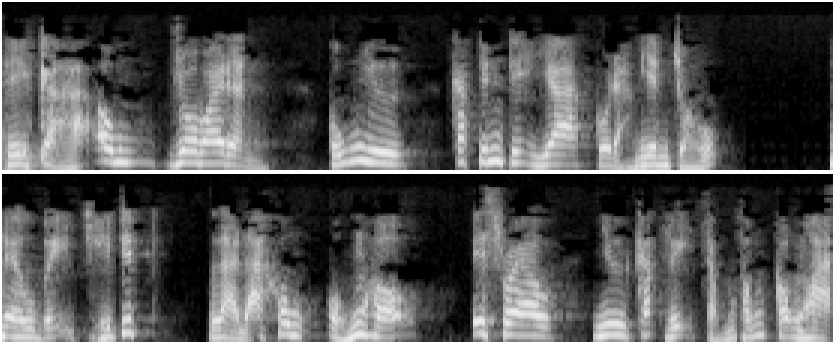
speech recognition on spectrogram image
thì cả ông Joe Biden cũng như các chính trị gia của đảng Dân Chủ đều bị chỉ trích là đã không ủng hộ Israel như các vị tổng thống Cộng hòa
